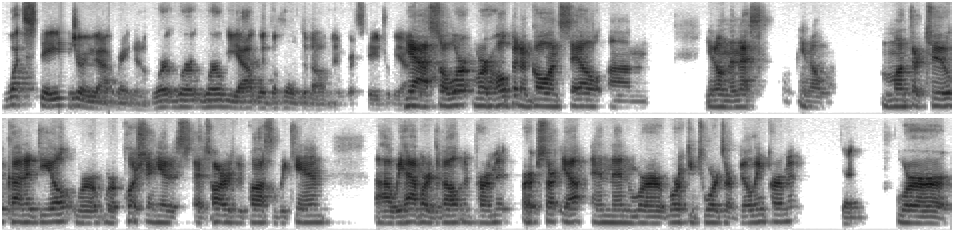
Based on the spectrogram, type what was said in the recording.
what stage are you at right now? Where, where, where are we at with the whole development? What stage are we at? Yeah, so we're, we're hoping to go on sale, um, you know, in the next, you know, month or two kind of deal. We're, we're pushing it as, as hard as we possibly can. Uh, we have our development permit, or sorry, yeah, and then we're working towards our building permit. Okay. We're,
